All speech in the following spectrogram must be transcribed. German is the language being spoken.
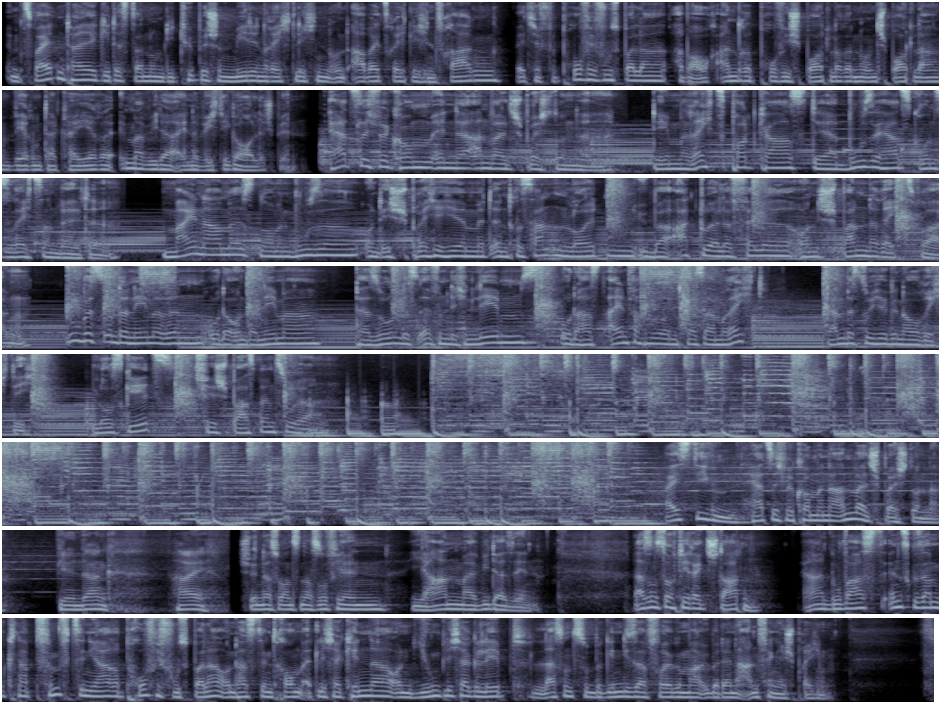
Im zweiten Teil geht es dann um die typischen medienrechtlichen und arbeitsrechtlichen Fragen, welche für Profifußballer, aber auch andere Profisportlerinnen und Sportler während der Karriere immer wieder eine wichtige Rolle spielen. Herzlich willkommen in der Anwaltssprechstunde, dem Rechtspodcast der Buse Herzgrunds Rechtsanwälte. Mein Name ist Norman Buse und ich spreche hier mit interessanten Leuten über aktuelle Fälle und spannende Rechtsfragen. Du bist Unternehmerin oder Unternehmer, Person des öffentlichen Lebens oder hast einfach nur Interesse am Recht? Dann bist du hier genau richtig. Los geht's, viel Spaß beim Zuhören. Hi Steven, herzlich willkommen in der Anwaltssprechstunde. Vielen Dank. Hi. Schön, dass wir uns nach so vielen Jahren mal wiedersehen. Lass uns doch direkt starten. Ja, du warst insgesamt knapp 15 Jahre Profifußballer und hast den Traum etlicher Kinder und Jugendlicher gelebt. Lass uns zu Beginn dieser Folge mal über deine Anfänge sprechen.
